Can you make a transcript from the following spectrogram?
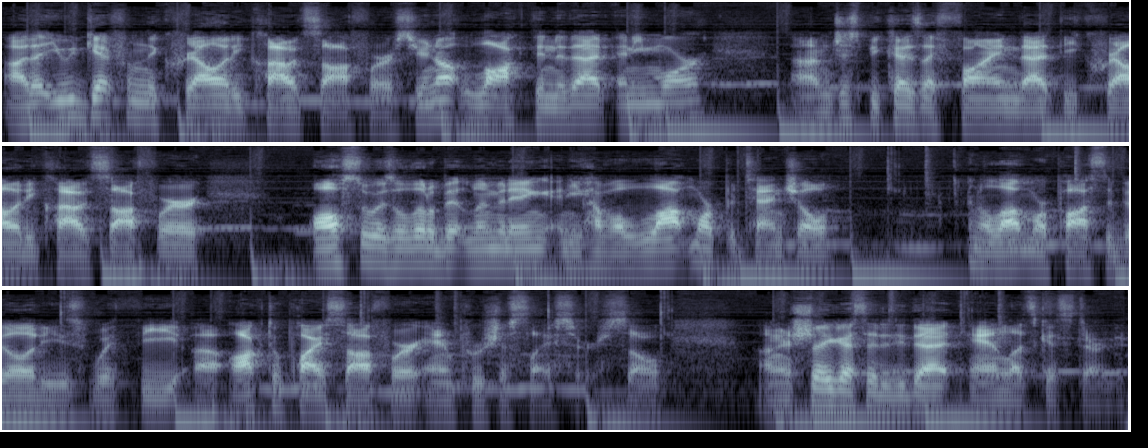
uh, that you would get from the Creality Cloud software. So you're not locked into that anymore um, just because I find that the Creality Cloud software also is a little bit limiting and you have a lot more potential and a lot more possibilities with the uh, Octopi software and Prusa Slicer. So I'm gonna show you guys how to do that and let's get started.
